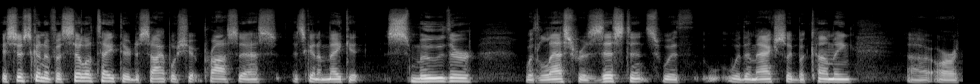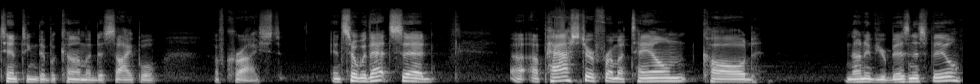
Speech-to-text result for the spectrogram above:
It's just going to facilitate their discipleship process. It's going to make it smoother with less resistance with with them actually becoming uh, or attempting to become a disciple of Christ. And so, with that said, uh, a pastor from a town called None of Your Businessville,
